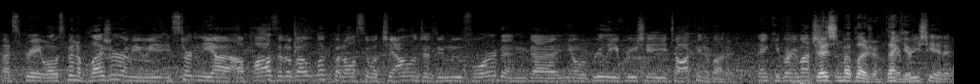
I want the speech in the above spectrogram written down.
That's great. Well, it's been a pleasure. I mean, we, it's certainly a, a positive outlook, but also a challenge as we move forward. And uh, you know, we really appreciate you talking about it. Thank you very much. Jason, my pleasure. Thank I you. Appreciate it.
